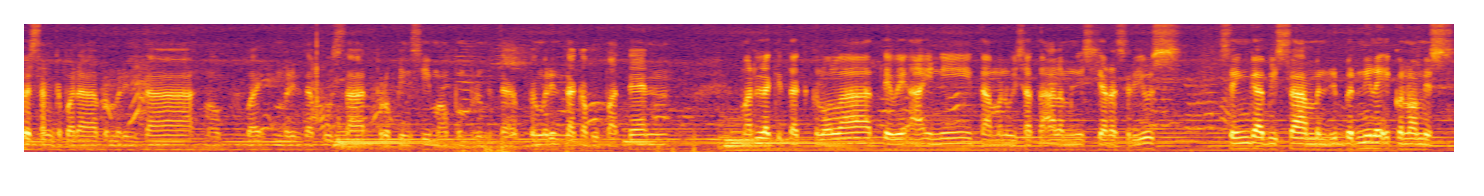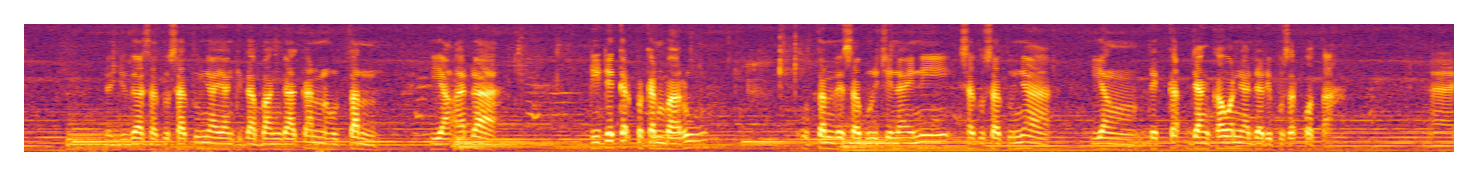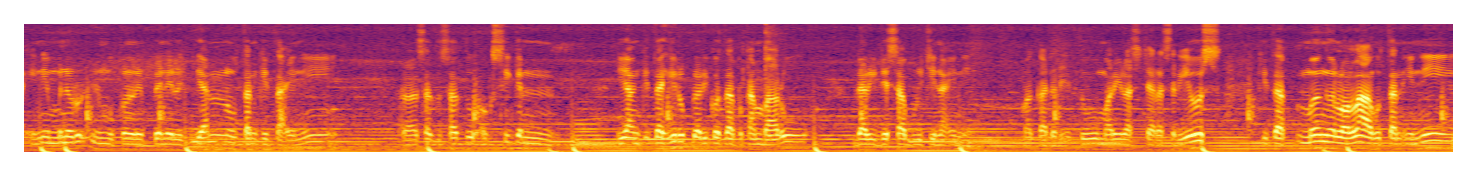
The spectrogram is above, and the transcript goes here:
Pesan kepada pemerintah mau baik pemerintah pusat, provinsi maupun pemerintah pemerintah kabupaten. Marilah kita kelola TWA ini Taman Wisata Alam ini secara serius sehingga bisa bernilai ekonomis dan juga satu-satunya yang kita banggakan hutan yang ada di dekat Pekanbaru hutan desa Bulu Cina ini satu-satunya yang dekat jangkauannya dari pusat kota. Nah, ini menurut ilmu penelitian hutan kita ini adalah satu-satu oksigen yang kita hirup dari kota Pekanbaru dari desa Bulu Cina ini. Maka dari itu marilah secara serius kita mengelola hutan ini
